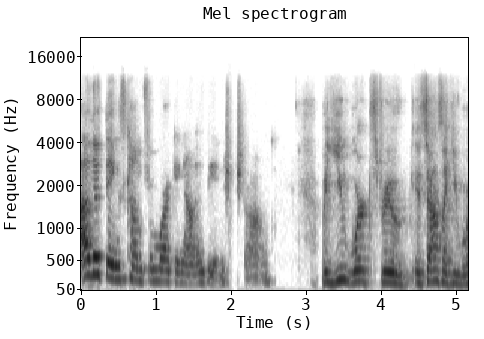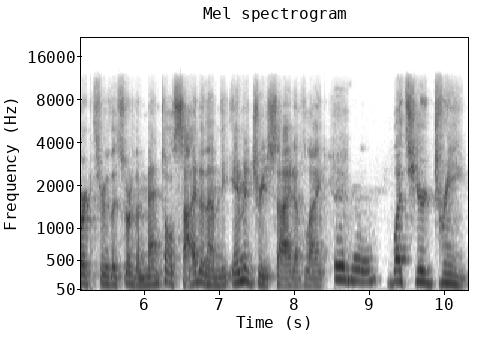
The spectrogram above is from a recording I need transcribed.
other things come from working out and being strong but you work through it sounds like you work through the sort of the mental side of them the imagery side of like mm-hmm. what's your dream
